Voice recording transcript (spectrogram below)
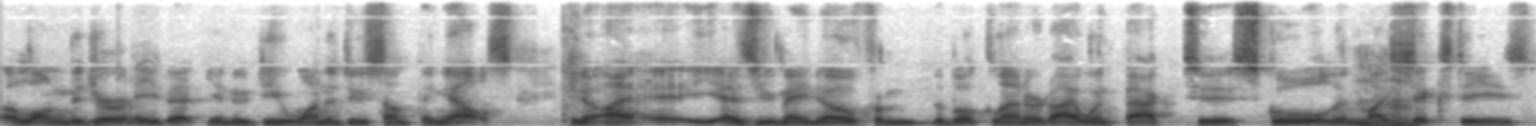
along the journey that, you know, do you want to do something else? You know, I, as you may know from the book, Leonard, I went back to school in my mm-hmm. 60s.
